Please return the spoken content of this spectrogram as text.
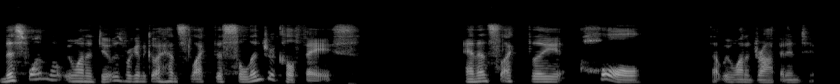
This one, what we want to do is we're going to go ahead and select this cylindrical face and then select the hole that we want to drop it into.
